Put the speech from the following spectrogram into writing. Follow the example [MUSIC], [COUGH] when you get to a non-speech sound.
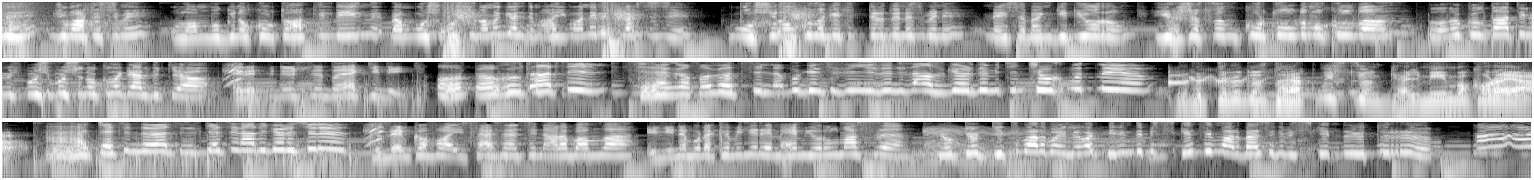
Ne? Cumartesi mi? Ulan bugün okul tatil değil mi? Ben boş boşuna mı geldim hayvan herifler sizi? Boşuna okula getirttirdiniz beni. Neyse ben gidiyorum. Yaşasın kurtuldum okuldan. Ulan okul tatilmiş boşu boşuna okula geldik ya. Evet bir de üstüne dayak yedik. Oh be okul tatil. Siren kafa Godzilla. Bugün sizin yüzünüzü az gördüğüm için çok mutluyum. Bebekte bir göz dayak mı istiyorsun? Gelmeyin bak oraya. Ha, kesin döversiniz kesin hadi görüşürüz. Kız ev kafa istersen seni arabamla evine bırakabilirim hem yorulmazsın. Yok yok gitme arabayla bak benim de bisikletim var ben seni bisikletle götürürüm. Aa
